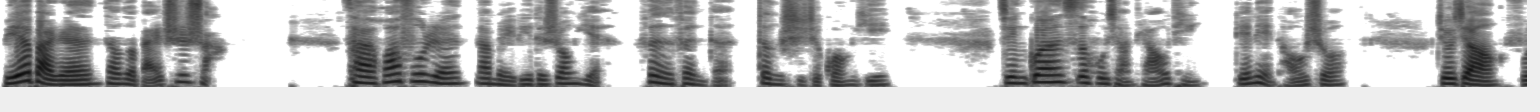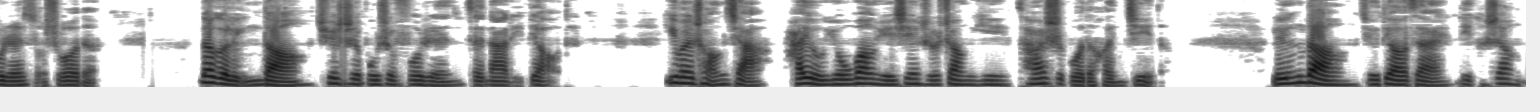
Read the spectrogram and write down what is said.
别把人当做白痴耍。彩华夫人那美丽的双眼愤愤地瞪视着光一。警官似乎想调停，点点头说：“就像夫人所说的，那个铃铛确实不是夫人在那里掉的，因为床下还有用望月仙蛇上衣擦拭过的痕迹呢。铃铛就掉在那个上面。”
